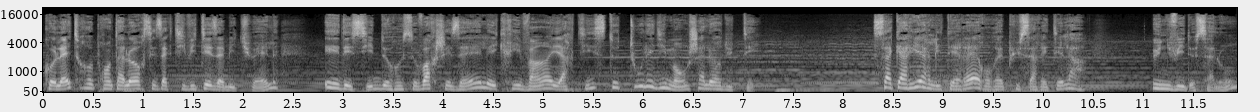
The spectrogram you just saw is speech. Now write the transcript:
Colette reprend alors ses activités habituelles et décide de recevoir chez elle écrivains et artistes tous les dimanches à l'heure du thé. Sa carrière littéraire aurait pu s'arrêter là. Une vie de salon,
